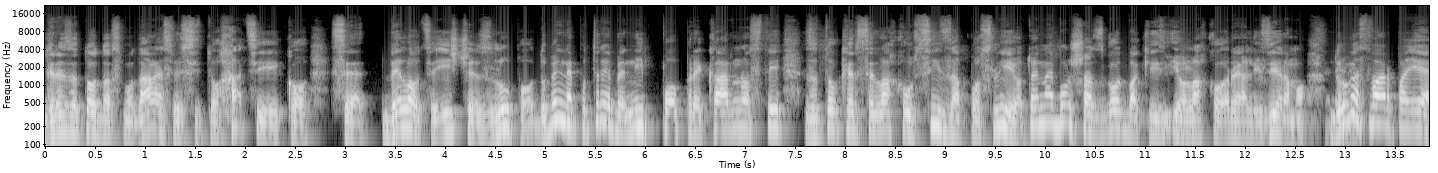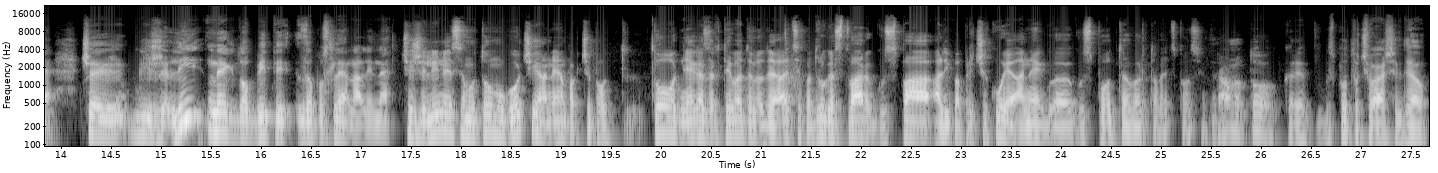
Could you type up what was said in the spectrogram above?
Gre za to, da smo danes v situaciji, ko se delavce išče z lupo. Dobene potrebe ni po prekarnosti, zato ker se lahko vsi zaposlijo. To je najboljša zgodba, ki jo lahko realiziramo. Druga stvar pa je, če želi nekdo biti zaposlen ali ne. Če želi, naj se mu to omogoči, ampak če pa to od njega zahteva delodajalec, pa druga stvar, gospa ali pa pričakuje, a ne eh, gospod Vrtovec, prosim. Ravno to, kar je gospod Počevalšek del.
